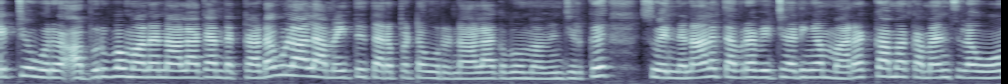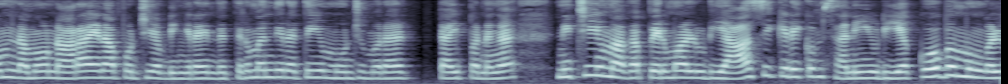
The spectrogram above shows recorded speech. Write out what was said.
ஏற்ற ஒரு அபூர்வமான நாளாக அந்த கடவுளால் அமைத்து தரப்பட்ட ஒரு நாளாகவும் அமைஞ்சிருக்கு. ஸோ இந்த நாளை தவிர வச்சாதீங்க மறக்காம கமெண்ட்ஸில் ஓம் நமோ நாராயணா போற்றி அப்படிங்கிற இந்த திருமந்திரத்தையும் மூன்று முறை டைப் பண்ணுங்க. நிச்சயமாக பெருமாளுடைய ஆசி கிடைக்கும். சனியுடைய கோபம் உங்கள்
